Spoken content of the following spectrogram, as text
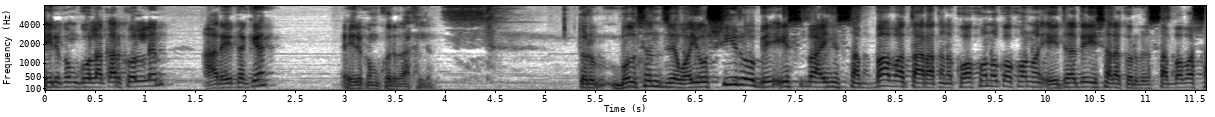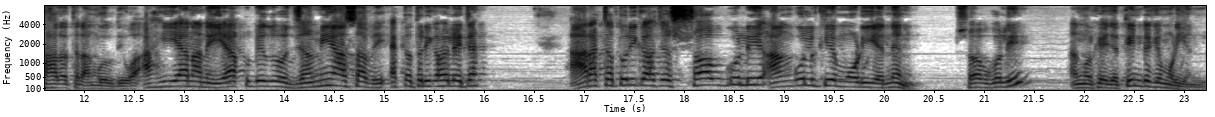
এইরকম গোলাকার করলেন আর এটাকে এইরকম করে রাখলেন। তোর বলছেন যে ওয়সিরো বে ইসবাহি সাব্বাবা তারা তারা কখনো কখনো এটা দিয়ে ইশারা করবে সাব্বাবা শাহাদাতের আঙ্গুল দিয়ে। আহিয়ানা ইয়াকবেদু জামিয়া আসাবি একটা তরিকা হলো এটা। আর একটা তরিকা হচ্ছে সবগুলি আঙ্গুলকে মরিয়ে নেন। সবগুলি আঙ্গুলকে এই যে তিনটাকে মরিয়ে নেন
